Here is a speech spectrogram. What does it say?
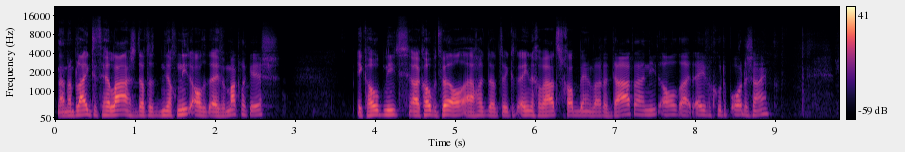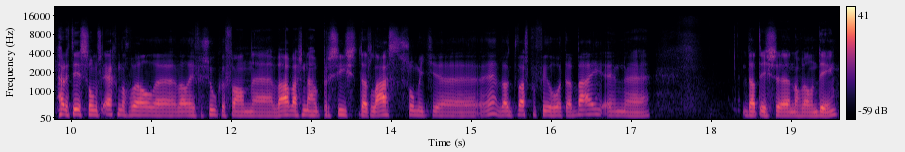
Nou, dan blijkt het helaas dat het nog niet altijd even makkelijk is. Ik hoop niet, ik hoop het wel eigenlijk, dat ik het enige waterschap ben waar de data niet altijd even goed op orde zijn. Maar het is soms echt nog wel, uh, wel even zoeken van uh, waar was nou precies dat laatste sommetje, uh, welk dwarsprofiel hoort daarbij. En dat is nog wel een ding.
